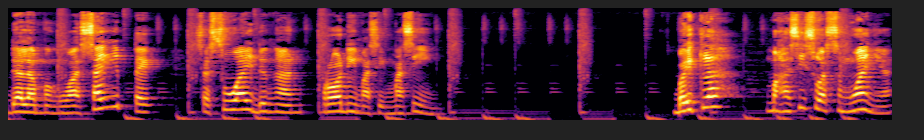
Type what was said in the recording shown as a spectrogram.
dalam menguasai iptek sesuai dengan prodi masing-masing. Baiklah, mahasiswa semuanya,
